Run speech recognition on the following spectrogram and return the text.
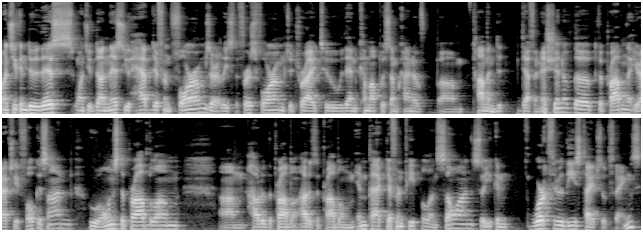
Once you can do this, once you've done this, you have different forums, or at least the first forum, to try to then come up with some kind of um, common de- definition of the, the problem that you're actually focused on. Who owns the problem? Um, how do the problem? How does the problem impact different people, and so on? So you can work through these types of things.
